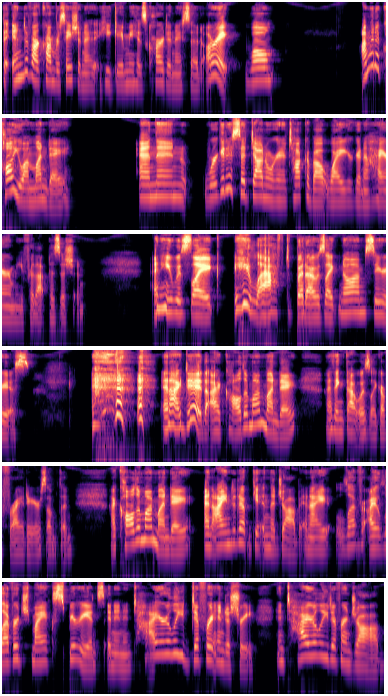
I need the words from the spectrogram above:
the end of our conversation, I, he gave me his card and I said, All right, well, I'm going to call you on Monday. And then we're going to sit down and we're going to talk about why you're going to hire me for that position. And he was like, he laughed, but I was like, no, I'm serious. and I did. I called him on Monday. I think that was like a Friday or something. I called him on Monday and I ended up getting the job. And I lever- I leveraged my experience in an entirely different industry, entirely different job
